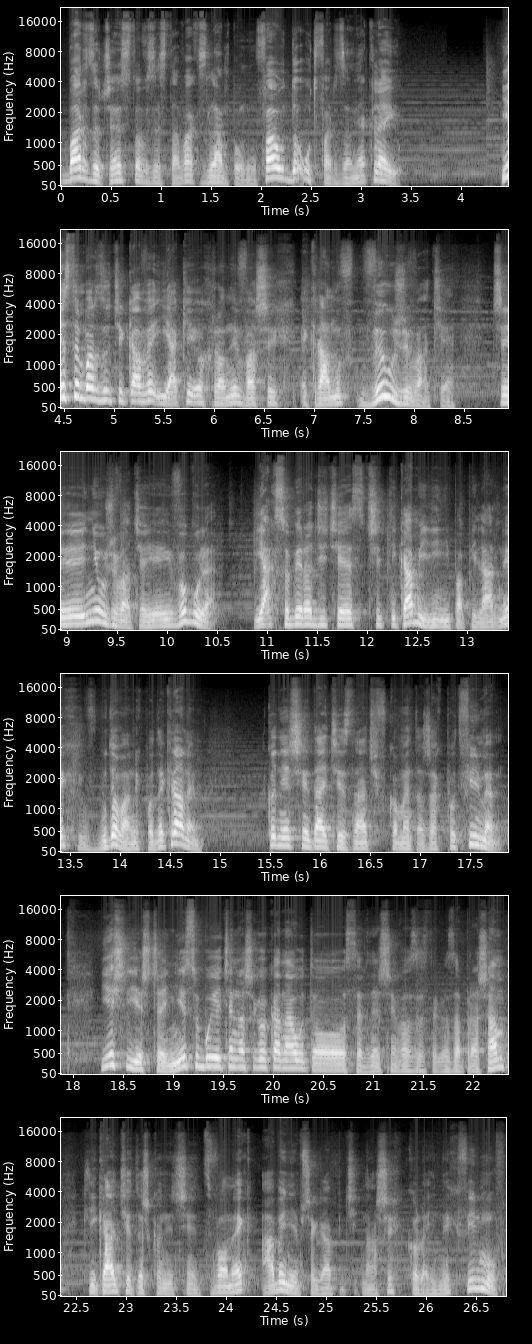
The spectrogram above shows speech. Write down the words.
bardzo często w zestawach z lampą UV do utwardzania kleju. Jestem bardzo ciekawy, jakiej ochrony waszych ekranów wy używacie, czy nie używacie jej w ogóle. Jak sobie radzicie z czytnikami linii papilarnych wbudowanych pod ekranem. Koniecznie dajcie znać w komentarzach pod filmem. Jeśli jeszcze nie subujecie naszego kanału, to serdecznie Was do tego zapraszam. Klikajcie też koniecznie dzwonek, aby nie przegapić naszych kolejnych filmów.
